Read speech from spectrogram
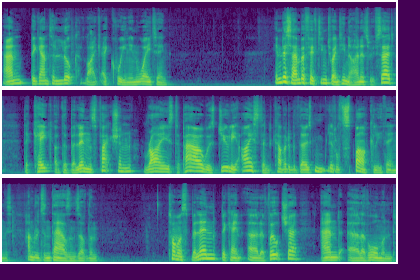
Anne began to look like a queen in waiting. In December 1529, as we've said, the cake of the Boleyn's faction rise to power was duly iced and covered with those little sparkly things, hundreds and thousands of them. Thomas Boleyn became Earl of Wiltshire and Earl of Ormond.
